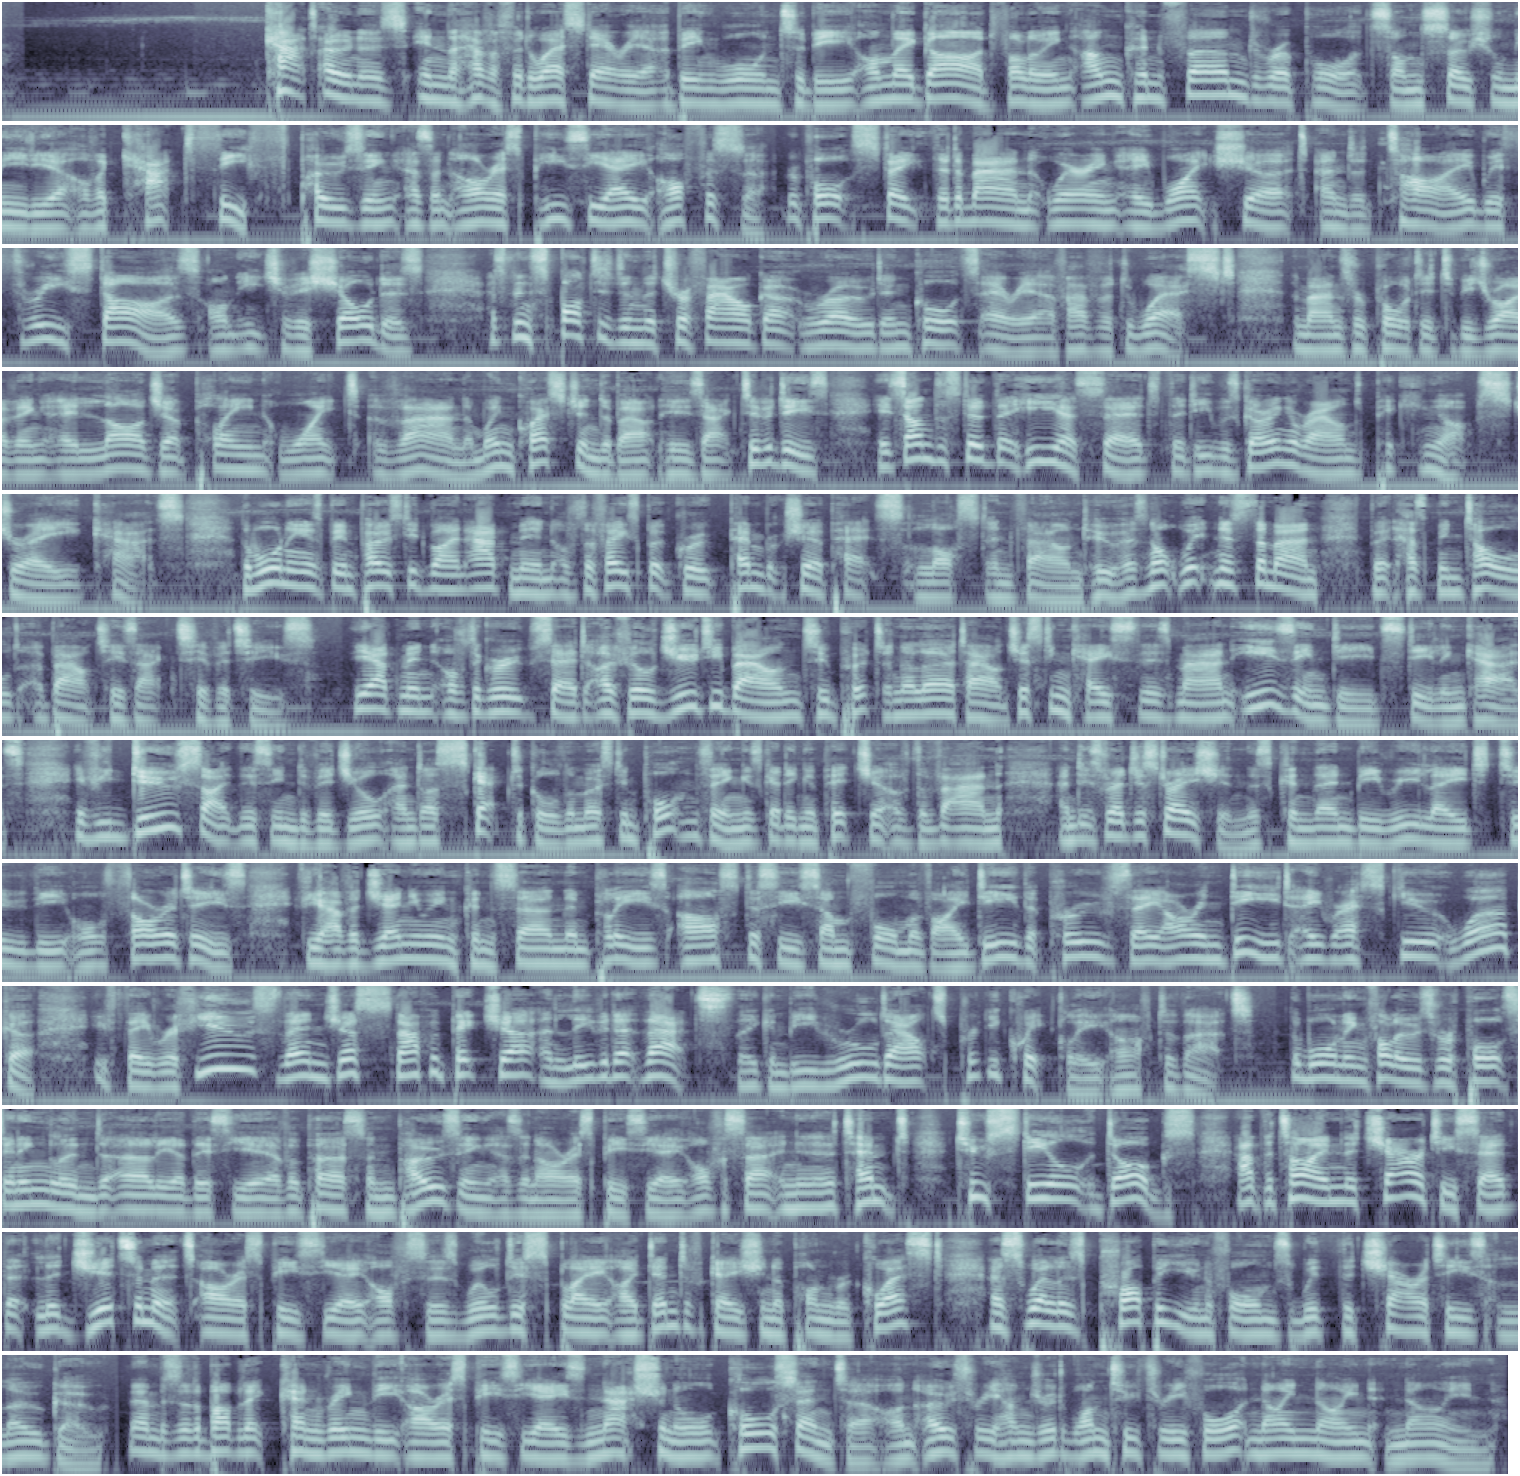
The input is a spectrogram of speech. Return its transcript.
Cat owners in the Haverfordwest area are being warned to be on their guard following unconfirmed reports on social media of a cat thief posing as an RSPCA officer. Reports state that a man wearing a white shirt and a tie with three stars on each of his shoulders has been spotted in the Trafalgar Road and Courts area of Haverfordwest. The man's reported to be driving a larger plain white van, and when questioned about his activities, it's understood that he has said that he was going around picking up stray cats. The warning has been posted by an admin of the Facebook group Pembrokeshire Pets Lost and Found, who has not witnessed the man but has been told about his activities. The admin of the group said, I feel duty bound to put an alert out just in case this man is indeed stealing cats. If you do cite this individual and are sceptical, the most important thing is getting a picture of the van and its registration. This can then be relayed to the authorities. If you have a genuine concern, then please ask to see some form of ID that proves they are indeed a rescue worker. If they refuse, then just snap a picture and leave it at that. They can be ruled out pretty quickly after that. The warning follows reports in England earlier this year of a person posing as an RSPCA officer in an attempt to steal dogs. At the time, the charity said that legitimate RSPCA officers will display identification upon request, as well as proper uniforms with the charity's logo. Members of the public can ring the RSPCA's national call centre on 0300 1234 999.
